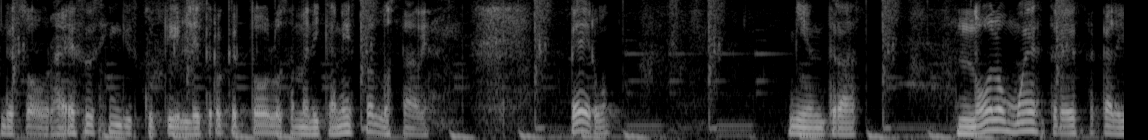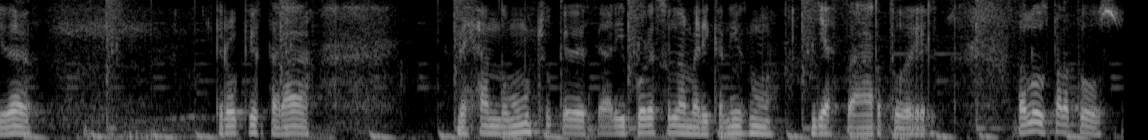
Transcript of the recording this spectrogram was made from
de sobra, eso es indiscutible, creo que todos los americanistas lo saben. Pero, mientras no lo muestre esa calidad, creo que estará dejando mucho que desear y por eso el americanismo ya está harto de él. Saludos para todos.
